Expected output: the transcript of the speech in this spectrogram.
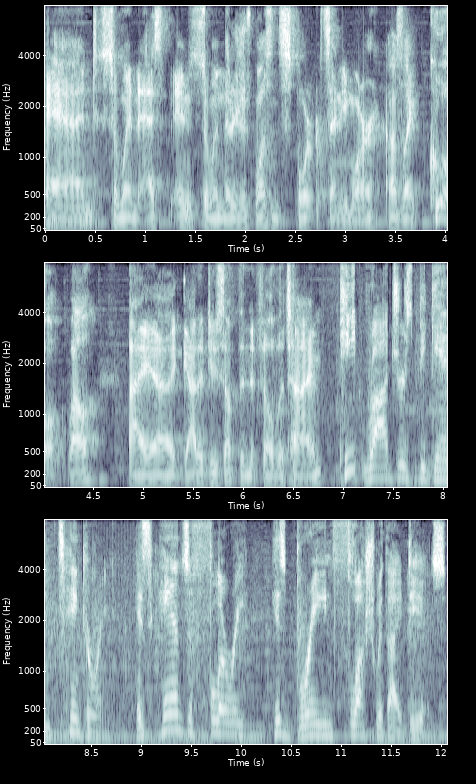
and so when and so when there just wasn't sports anymore, I was like, cool. Well, I uh, got to do something to fill the time. Pete Rogers began tinkering, his hands a flurry, his brain flush with ideas,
